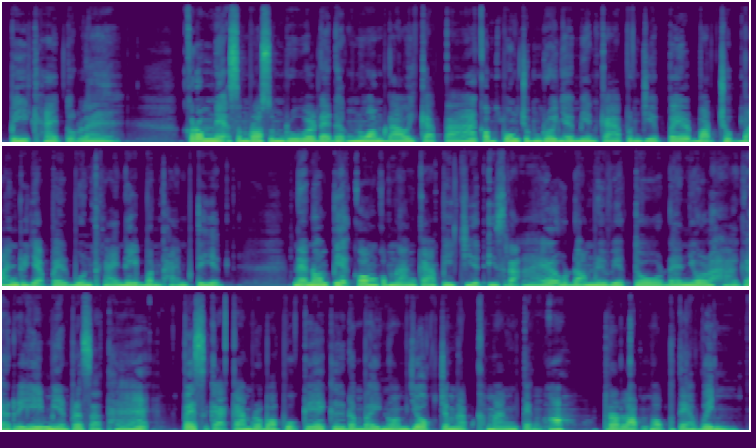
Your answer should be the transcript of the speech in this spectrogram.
7ខែតុលាក្រុមអ្នកសម្រុះសម្រួលដែលដឹកនាំដោយកាតាកំពុងជំរុញឲ្យមានការពន្យាពេលបទជប់បាញ់រយៈពេល4ថ្ងៃនេះបន្ថែមទៀត អ្នកនាំពាក្យកងកម្លាំងការពារជាតិអ៊ីស្រាអែលឧត្តមនាវាទោ Daniel Hagari មានប្រសាសន៍ថាបេសកកម្មរបស់ពួកគេគឺដើម្បីនាំយកចំណាប់ខ្មាំងទាំងអស់ត្រឡប់មកផ្ទះវិញ។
